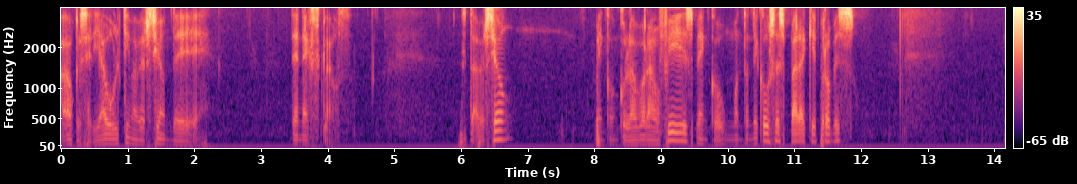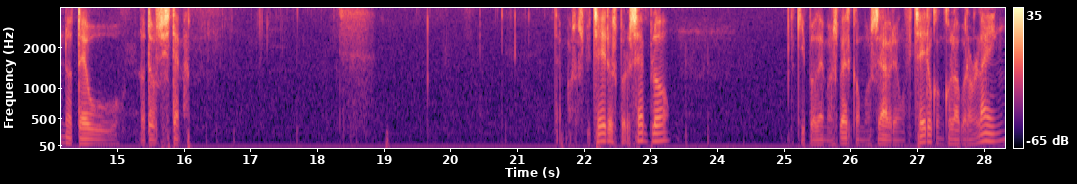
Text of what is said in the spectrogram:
ao que sería a última versión de, de Nextcloud. Esta versión ven con Collabora Office, ven con un montón de cousas para que probes no teu, no teu sistema. Temos os ficheiros, por exemplo. Aquí podemos ver como se abre un ficheiro con Collabora Online.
